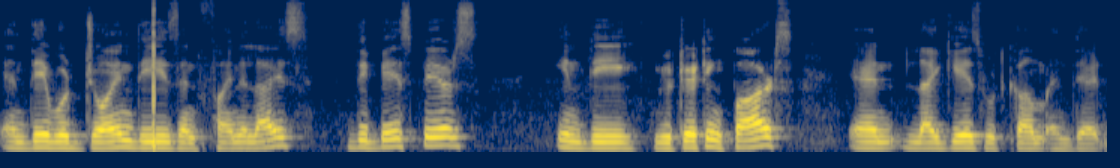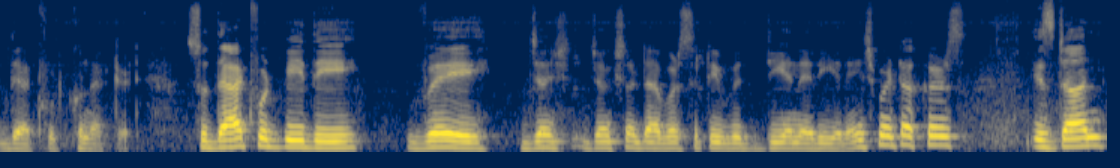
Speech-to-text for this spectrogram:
and they would join these and finalize the base pairs in the mutating parts and ligase would come and that, that would connect it. So that would be the way junctional diversity with DNA rearrangement occurs is done.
